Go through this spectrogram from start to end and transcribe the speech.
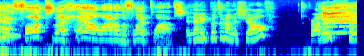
He fucks the hell out of the flip flops. And then he puts them on the shelf for others Yeah, to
